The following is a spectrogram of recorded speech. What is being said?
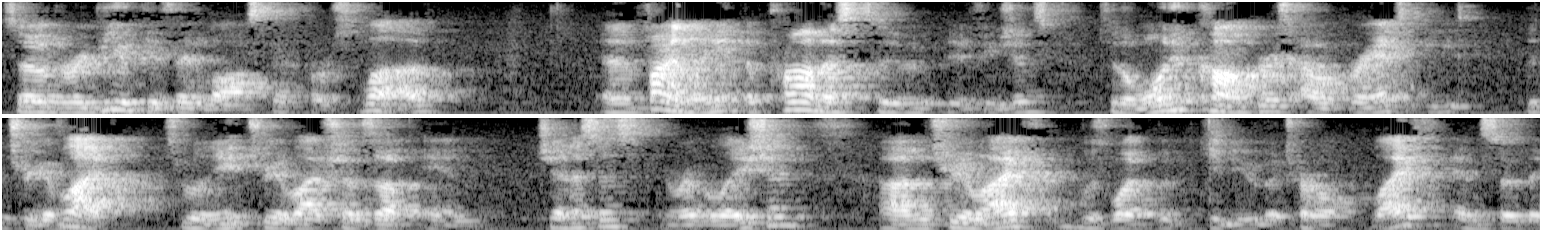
So the rebuke is they lost their first love. And then finally, the promise to the Ephesians to the one who conquers, I will grant to eat the tree of life. It's really neat. Tree of life shows up in Genesis and Revelation. Uh, the tree of life was what would give you eternal life, and so they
